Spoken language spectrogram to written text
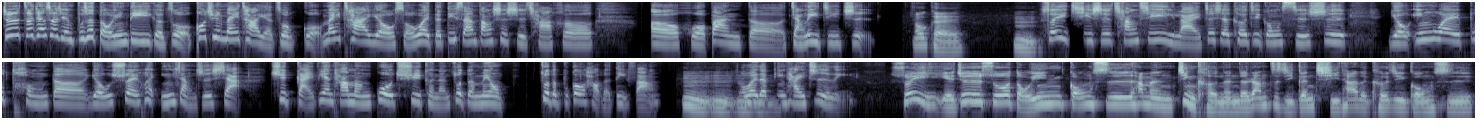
就是这件事情不是抖音第一个做，过去 Meta 也做过，Meta 有所谓的第三方事实查和呃伙伴的奖励机制。OK，嗯，所以其实长期以来，这些科技公司是有因为不同的游说或影响之下去改变他们过去可能做的没有做的不够好的地方。嗯嗯，所谓的平台治理。所以也就是说，抖音公司他们尽可能的让自己跟其他的科技公司。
